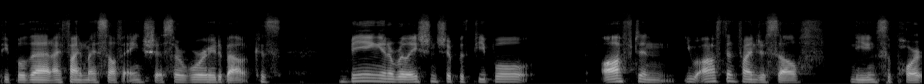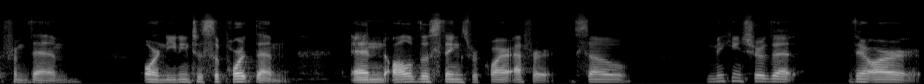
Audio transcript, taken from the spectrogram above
people that I find myself anxious or worried about. Because being in a relationship with people, often you often find yourself needing support from them or needing to support them. And all of those things require effort. So making sure that there are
